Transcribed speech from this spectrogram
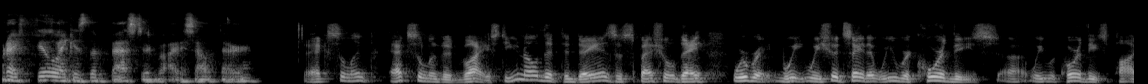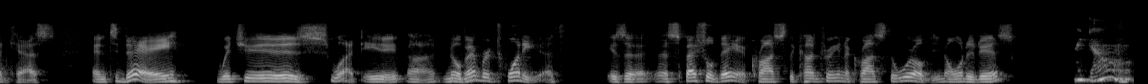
what I feel like is the best advice out there. Excellent, excellent advice. Do you know that today is a special day? We're, we we should say that we record these uh, we record these podcasts and today, which is what, uh, November 20th, is a, a, special day across the country and across the world. Do you know what it is? I don't.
